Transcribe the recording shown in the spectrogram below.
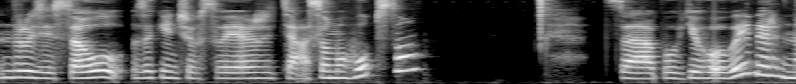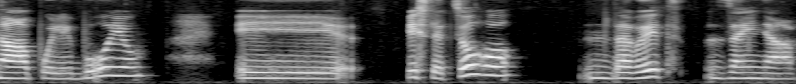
друзі, Саул закінчив своє життя самогубством. Це був його вибір на полі бою. І після цього Давид зайняв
